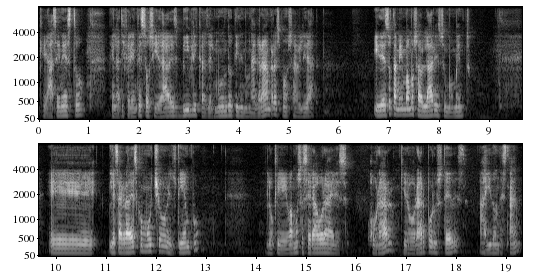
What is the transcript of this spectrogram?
que hacen esto en las diferentes sociedades bíblicas del mundo tienen una gran responsabilidad. Y de eso también vamos a hablar en su momento. Eh, les agradezco mucho el tiempo. Lo que vamos a hacer ahora es orar. Quiero orar por ustedes, ahí donde están.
